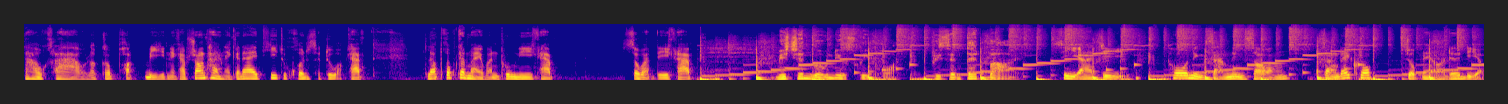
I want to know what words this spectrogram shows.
SoundCloud แล้วก็ Podbean นะครับช่องทางไหนก็ได้ที่ทุกคนสะดวกครับ แล้วพบกันใหม่วันพรุ่งนี้ครับ สวัสดีครับ Mission World News Report Presented by CRG โทร1312 สั่งได้ครบจบในออเดอร์เดียว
